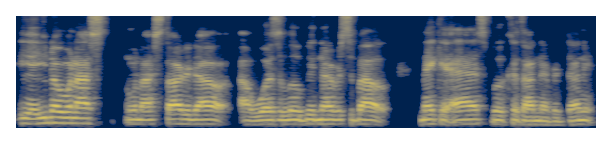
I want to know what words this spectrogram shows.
Yeah, you know when I when I started out, I was a little bit nervous about making ads because I never done it.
